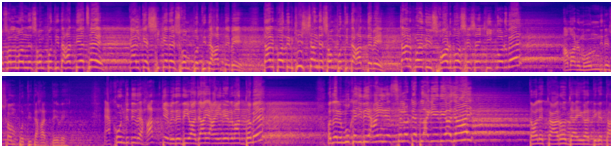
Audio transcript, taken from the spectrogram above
মুসলমানদের সম্পত্তিতে হাত দিয়েছে, কালকে শিখেদের সম্পত্তিতে হাত দেবে, তারপর দিন খ্রিস্টানদের সম্পত্তিতে হাত দেবে তারপরে দিন সর্বশেষে কি করবে? আমার মন্দিরের সম্পত্তিতে হাত দেবে। এখন যদি ওদের হাতকে বেঁধে দেওয়া যায় আইনের মাধ্যমে, ওদের মুখে যদি আইনের সেলোটেপ লাগিয়ে দেওয়া যায়, তাহলে কারও জায়গার দিকে তা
